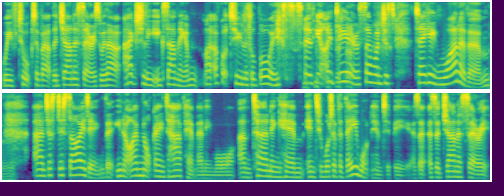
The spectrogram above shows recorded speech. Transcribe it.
We've talked about the janissaries without actually examining. I'm like, I've got two little boys, so the idea of someone just taking one of them yeah. and just deciding that you know I'm not going to have him anymore and turning him into whatever they want him to be as a as a janissary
